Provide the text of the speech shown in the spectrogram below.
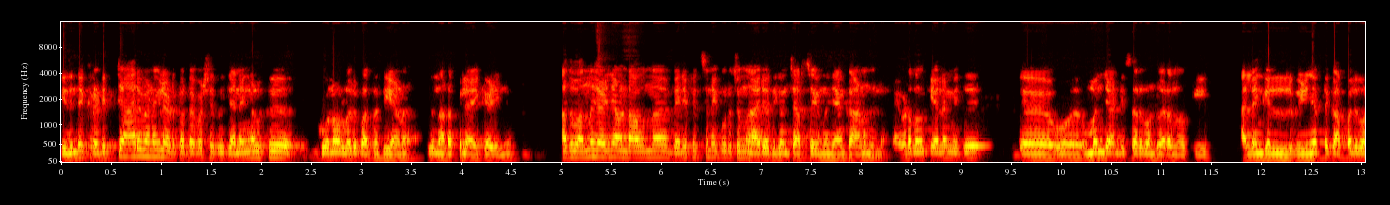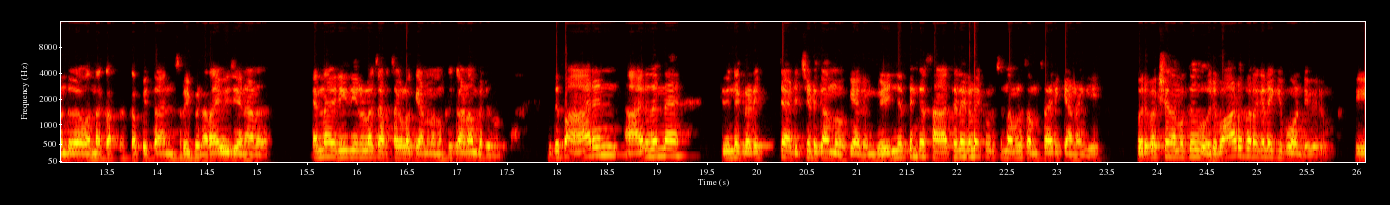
ഇതിന്റെ ക്രെഡിറ്റ് ആര് വേണമെങ്കിലും എടുത്തോട്ടെ പക്ഷെ ഇത് ജനങ്ങൾക്ക് ഗുണമുള്ള ഒരു പദ്ധതിയാണ്. ഇത് നടപ്പിലായി കഴിഞ്ഞു. അത് വന്നു കഴിഞ്ഞാൽ ഉണ്ടാവുന്ന ബെനിഫിറ്റ്സിനെ കുറിച്ചൊന്നും ആരും അധികം ചർച്ച ചെയ്യുന്നത് ഞാൻ കാണുന്നില്ല. എവിടെ നോക്കിയാലും ഇത് ഉമ്മൻചാണ്ടി സാർ കൊണ്ടുവരാൻ നോക്കി അല്ലെങ്കിൽ വിഴിഞ്ഞത്ത് കപ്പൽ കൊണ്ടുവന്ന കപ്പിത്താൻ ശ്രീ പിണറായി വിജയനാണ് എന്ന രീതിയിലുള്ള ചർച്ചകളൊക്കെയാണ് നമുക്ക് കാണാൻ പറ്റുന്നത്. ഇതിപ്പോ ആരൻ ആര് തന്നെ ഇതിന്റെ ക്രെഡിറ്റ് അടിച്ചെടുക്കാൻ നോക്കിയാലും വിഴിഞ്ഞത്തിന്റെ സാധ്യതകളെ കുറിച്ച് നമ്മൾ സംസാരിക്കുകയാണെങ്കിൽ ഒരുപക്ഷെ നമുക്ക് ഒരുപാട് പിറകിലേക്ക് പോകേണ്ടി വരും ഈ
